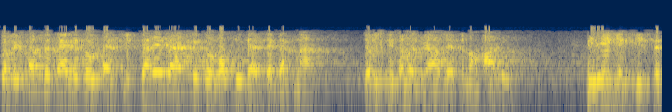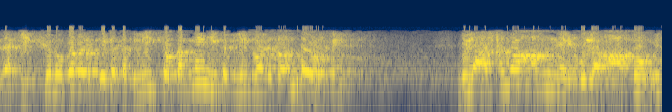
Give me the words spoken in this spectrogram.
تو سب سے پہلے تو تحقیق کرے گا کہ وقت کیسے کرنا ہے۔ جب اس کی سمجھ میں آ جائے تو نہ پھر ایک ایک چیز سے تحقیق شروع کرو۔ اس کی تکلیف تو کرنی نہیں، تکلیف والے تو اندھے ہوتے ہیں۔ بلا شبہ ہم نے علماء کو اس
